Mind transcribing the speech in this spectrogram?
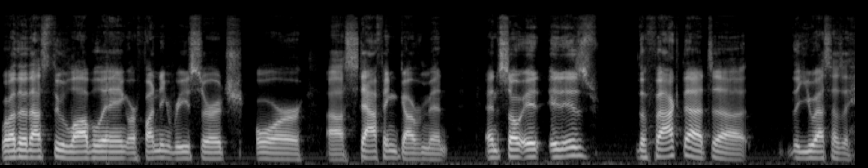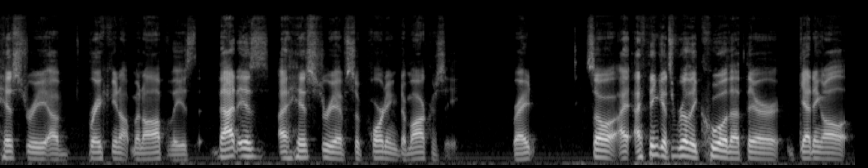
whether that's through lobbying or funding research or uh, staffing government. And so it, it is the fact that uh, the U.S. has a history of breaking up monopolies. That is a history of supporting democracy, right? So I, I think it's really cool that they're getting all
